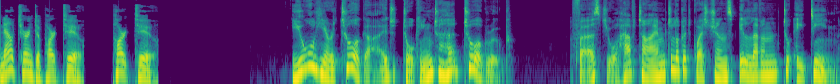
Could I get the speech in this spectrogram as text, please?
Now turn to Part 2. Part 2. You will hear a tour guide talking to her tour group. First, you will have time to look at questions 11 to 18.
